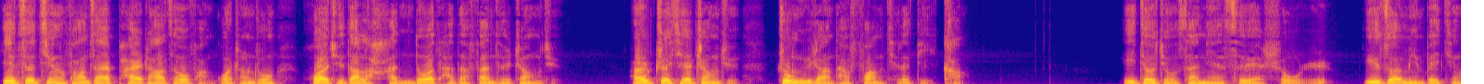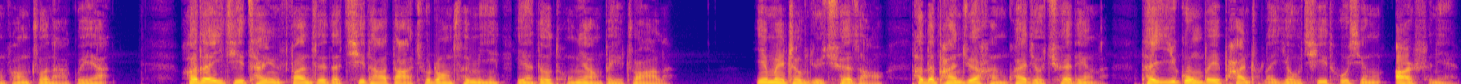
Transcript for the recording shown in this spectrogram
因此警方在排查走访过程中获取到了很多他的犯罪证据，而这些证据终于让他放弃了抵抗。一九九三年四月十五日，于作敏被警方捉拿归案，和他一起参与犯罪的其他大邱庄村民也都同样被抓了。因为证据确凿，他的判决很快就确定了，他一共被判处了有期徒刑二十年。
